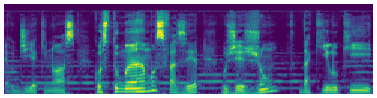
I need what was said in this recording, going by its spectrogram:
é o dia que nós costumamos fazer o jejum daquilo que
